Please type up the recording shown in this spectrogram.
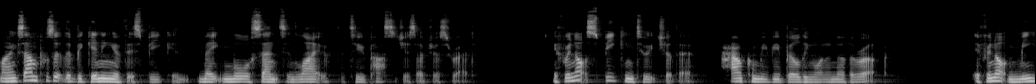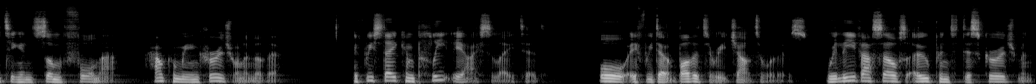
My examples at the beginning of this beacon make more sense in light of the two passages I've just read. If we're not speaking to each other, how can we be building one another up? If we're not meeting in some format, how can we encourage one another? If we stay completely isolated, or if we don't bother to reach out to others, we leave ourselves open to discouragement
